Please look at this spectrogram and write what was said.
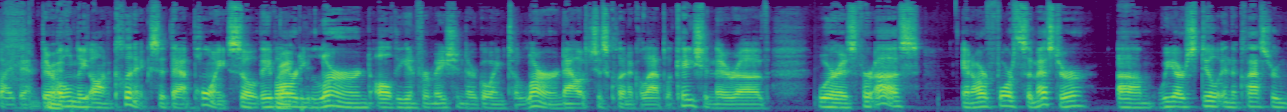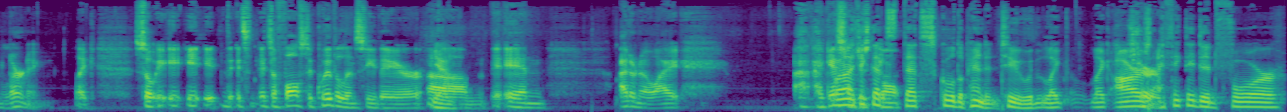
by then. They're Right. only on clinics at that point, so they've Right. already learned all the information they're going to learn. Now it's just clinical application thereof. Whereas for us, in our fourth semester, um, we are still in the classroom learning. Like, so it, it, it, it's it's a false equivalency there. Yeah. Um, and I don't know. I I guess well, I, I think that's don't. that's school dependent too. Like like ours, Sure. I think they did four.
